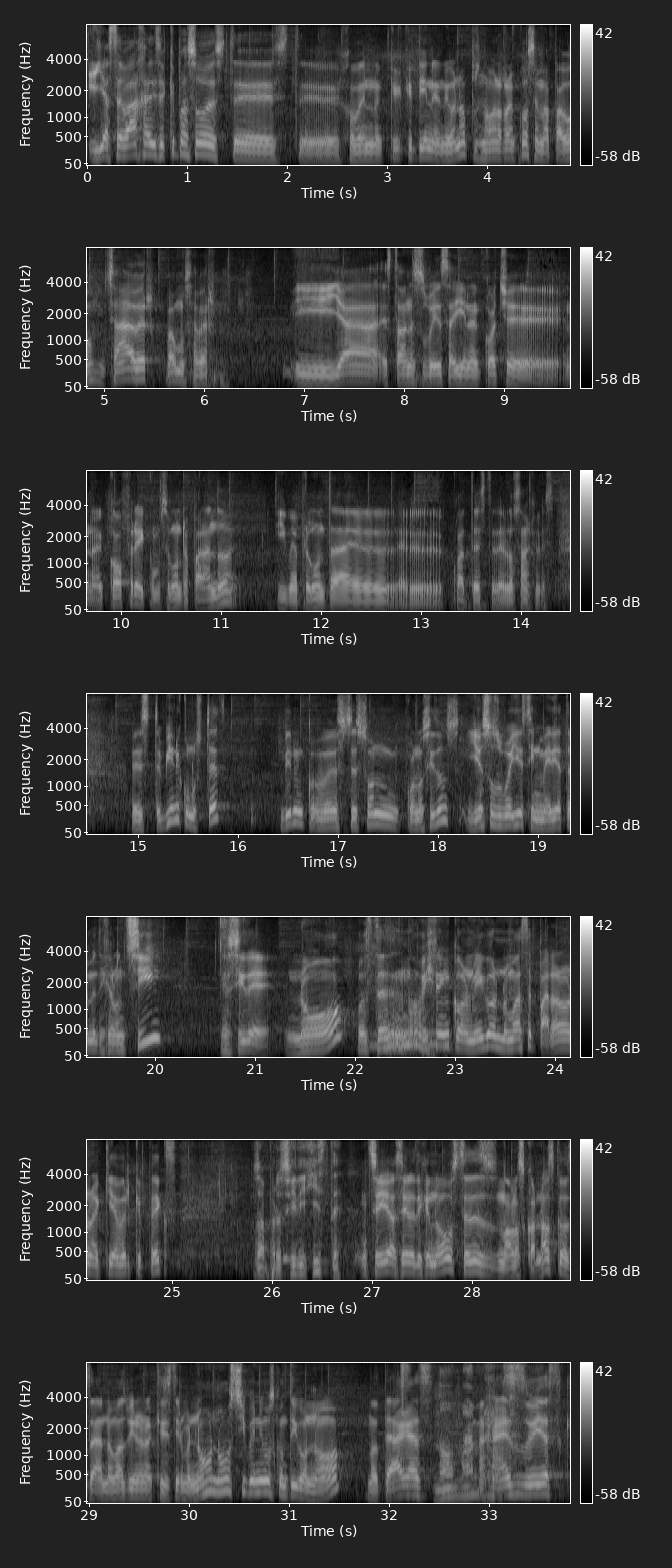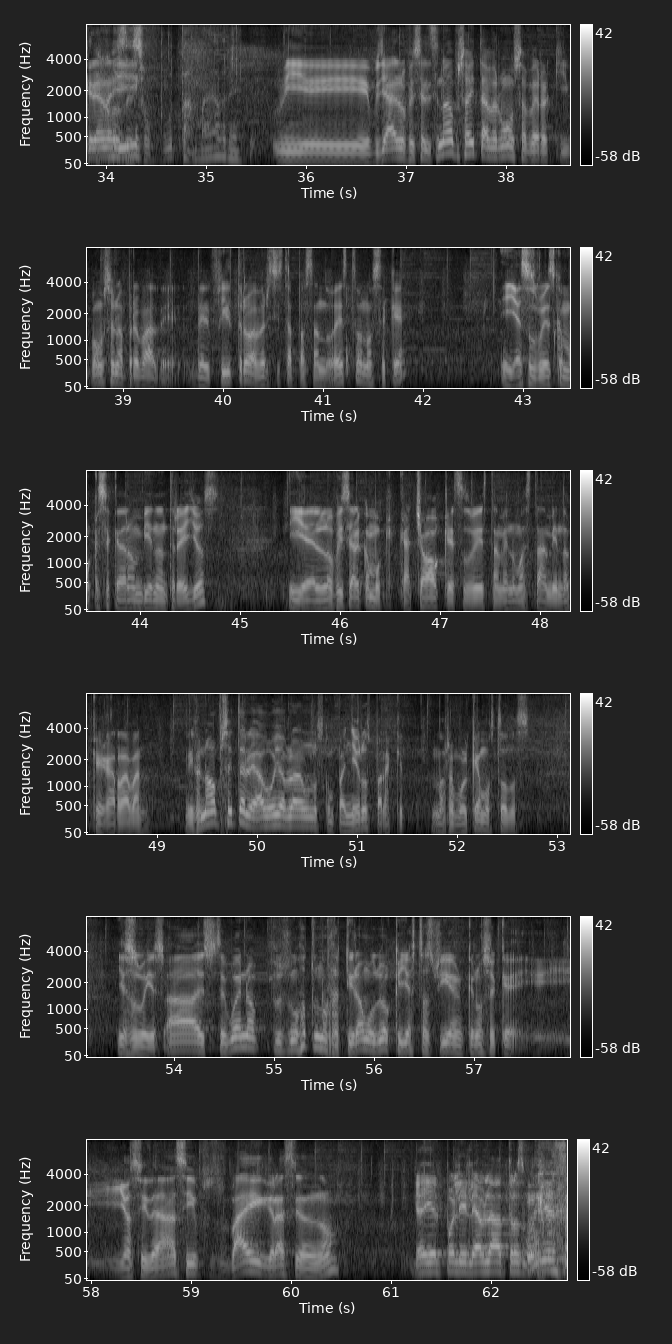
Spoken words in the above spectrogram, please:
Y ya se baja, dice, ¿qué pasó, este, este joven? ¿Qué, qué tiene? Digo, no, pues no arrancó, se me apagó. Dice, "Ah, a ver, vamos a ver. Y ya estaban esos güeyes ahí en el coche, en el cofre, como según reparando. Y me pregunta el, el cuate este de Los Ángeles, este, ¿viene con usted? ¿Vienen, este, son conocidos? Y esos güeyes inmediatamente dijeron, sí. Y así de, no, ustedes no vienen conmigo, nomás se pararon aquí a ver qué pex. O sea, pero sí dijiste. Sí, así les dije, no, ustedes no los conozco, o sea, nomás vinieron aquí a asistirme. No, no, sí venimos contigo, no, no te hagas. No mames. Ajá, esos güeyes Hijos ahí. de su puta madre. Y ya el oficial dice, no, pues ahorita, a ver, vamos a ver aquí, vamos a hacer una prueba de- del filtro, a ver si está pasando esto, no sé qué. Y ya esos güeyes como que se quedaron viendo entre ellos. Y el oficial como que cachó que esos güeyes también nomás estaban viendo que agarraban. Y dijo, no, pues ahorita le voy a hablar a unos compañeros para que nos remolquemos todos. Y esos güeyes, ah, este, bueno, pues nosotros nos retiramos, veo que ya estás bien, que no sé qué. Y yo así de, ah, sí, pues bye, gracias, ¿no? Y ahí el poli le habla a otros güeyes.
